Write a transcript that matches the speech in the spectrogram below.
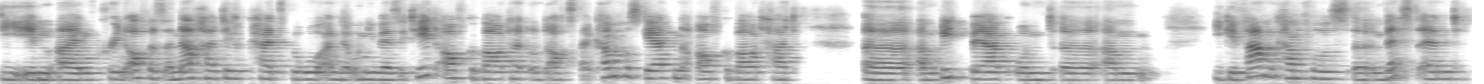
die eben ein Green Office, ein Nachhaltigkeitsbüro an der Universität aufgebaut hat und auch zwei Campusgärten aufgebaut hat, äh, am Riedberg und äh, am IG Farben Campus äh, im Westend.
